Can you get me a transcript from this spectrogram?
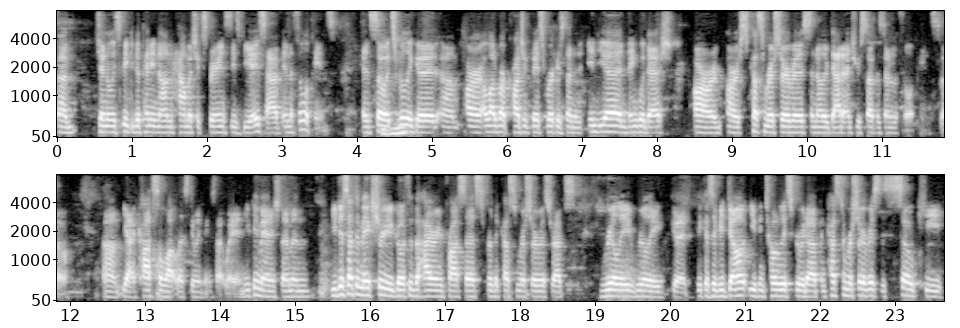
Um, generally speaking, depending on how much experience these VAs have in the Philippines. And so mm-hmm. it's really good. Um, our, a lot of our project-based work is done in India and Bangladesh. Our, our customer service and other data entry stuff is done in the Philippines. So um, yeah, it costs a lot less doing things that way. And you can manage them. And you just have to make sure you go through the hiring process for the customer service reps really, really good. Because if you don't, you can totally screw it up. And customer service is so key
